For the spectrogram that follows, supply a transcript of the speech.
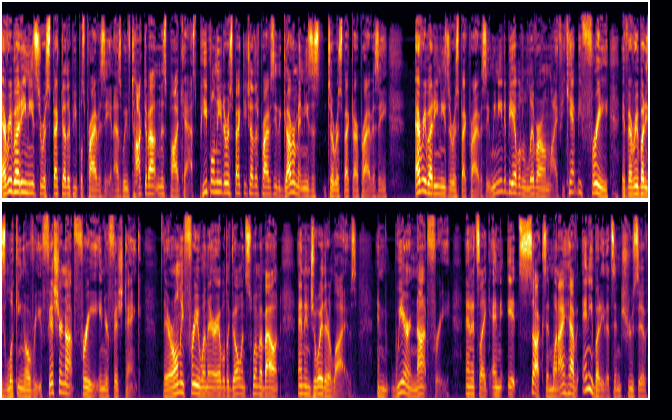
everybody needs to respect other people's privacy. And as we've talked about in this podcast, people need to respect each other's privacy. The government needs to respect our privacy. Everybody needs to respect privacy. We need to be able to live our own life. You can't be free if everybody's looking over you. Fish are not free in your fish tank. They are only free when they are able to go and swim about and enjoy their lives. And we are not free and it's like and it sucks. And when i have anybody that's intrusive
